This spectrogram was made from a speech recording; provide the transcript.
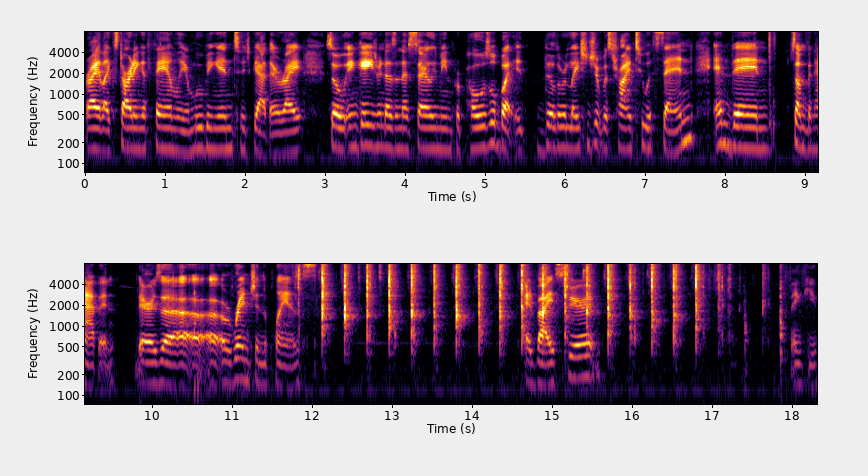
right like starting a family or moving in together right? So engagement doesn't necessarily mean proposal but it, the relationship was trying to ascend and then something happened. There's a, a, a wrench in the plans. Advice spirit? Thank you.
